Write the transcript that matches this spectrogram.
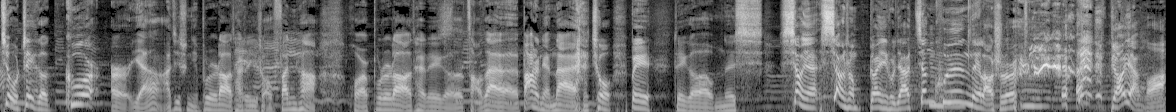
就这个歌而言啊，即使你不知道它是一首翻唱，或者不知道它这个早在八十年代就被这个我们的相声相声表演艺术家姜昆那老师、表演过啊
